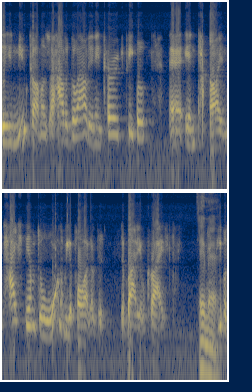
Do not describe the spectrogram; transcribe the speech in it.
the newcomers or how to go out and encourage people uh, ent- or entice them to want to be a part of the, the body of Christ. Amen. People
